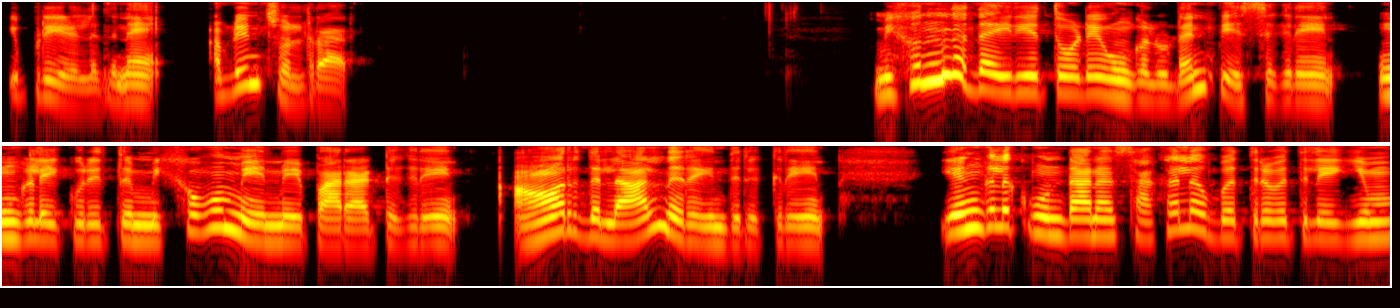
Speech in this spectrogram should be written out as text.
இப்படி எழுதினேன் அப்படின்னு சொல்றார். மிகுந்த தைரியத்தோட உங்களுடன் பேசுகிறேன். உங்களை குறித்து மிகவும் மேன்மை பாராட்டுகிறேன். ஆறுதலால் நிறைந்திருக்கிறேன். எங்களுக்கு உண்டான சகல உபத்திரவத்திலேயும்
